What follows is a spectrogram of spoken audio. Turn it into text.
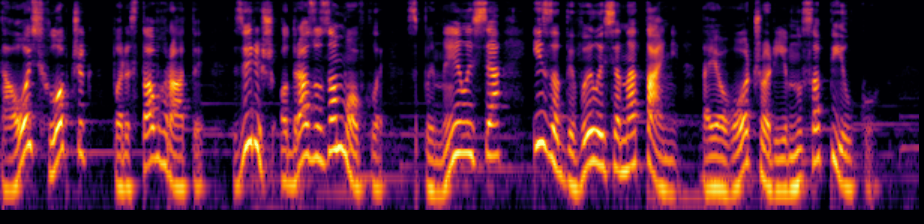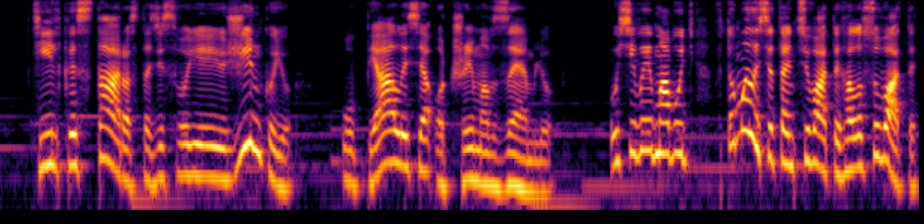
Та ось хлопчик перестав грати. Звірі ж одразу замовкли, спинилися і задивилися на тані та його чарівну сопілку. Тільки староста зі своєю жінкою уп'ялися очима в землю. Усі ви, мабуть, втомилися танцювати, галасувати.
